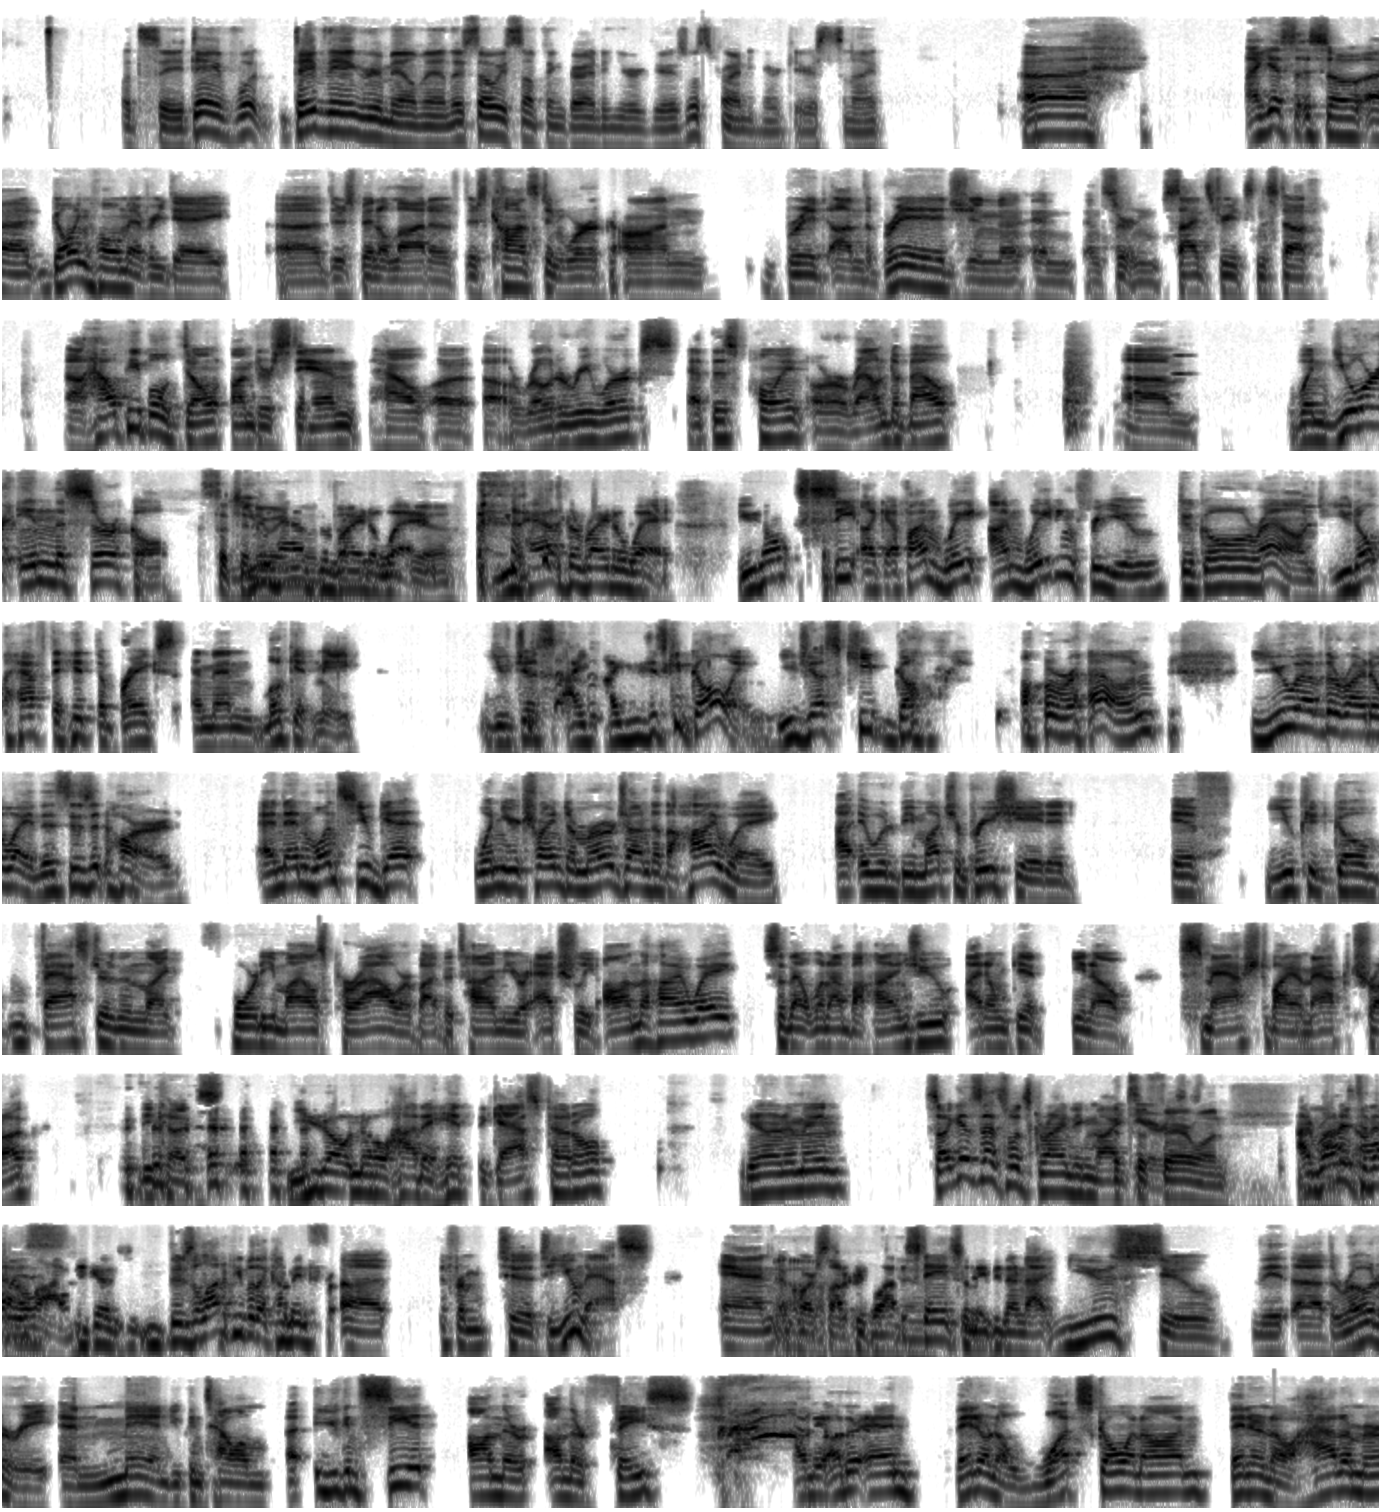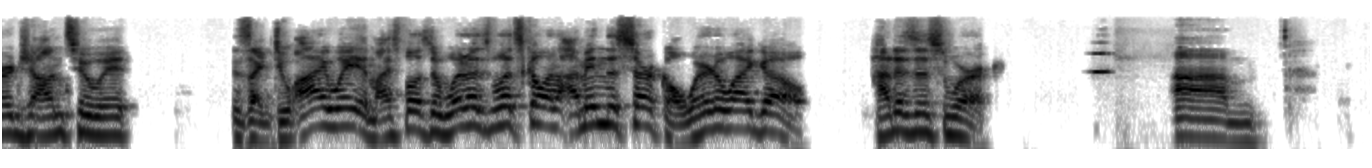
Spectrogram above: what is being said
let's see, Dave. What Dave the Angry Mailman? There's always something grinding your gears. What's grinding your gears tonight? Uh, I guess so. Uh, going home every day. Uh, there's been a lot of there's constant work on bridge on the bridge and and and certain side streets and stuff. Uh, how people don't understand how a, a, rotary works at this point or a roundabout. Um, when you're in the circle, Such a you New have England the thing. right of way. Yeah. you have the right of way. You don't see like if I'm wait, I'm waiting for you to go around. You don't have to hit the brakes and then look at me. You just I, I you just keep going. You just keep going around, you have the right of way. This isn't hard. And then once you get, when you're trying to merge onto the highway, uh, it would be much appreciated if you could go faster than like 40 miles per hour by the time you're actually on the highway so that when I'm behind you, I don't get, you know, smashed by a Mack truck because you don't know how to hit the gas pedal. You know what I mean? So I guess that's what's grinding my That's gears. a fair one. I run I into that a lot because there's a lot of people that come in uh, from to to UMass, and of Oh, course, a lot of people out of yeah. state, so maybe they're not used to the uh, the rotary. And man, you can tell them, uh, you can see it on their on their face. on the other end, they don't know what's going on. They don't know how to merge onto it. It's like, do I wait? Am I supposed to? What is what's going on? I'm in the circle. Where do I go? How does this work? Um,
